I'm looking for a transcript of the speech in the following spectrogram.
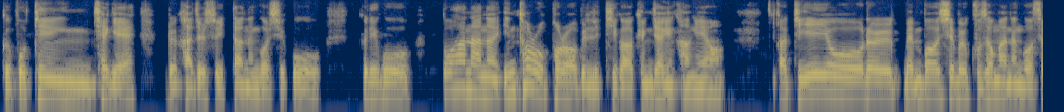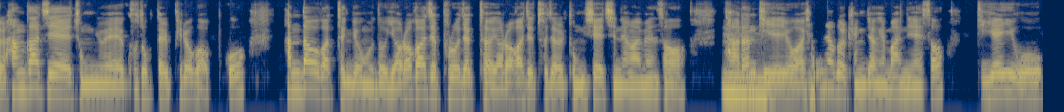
그 voting 체계를 가질 수 있다는 것이고, 그리고 또 하나는 interoperability가 굉장히 강해요. 그러니까 DAO를 멤버십을 구성하는 것을 한 가지의 종류에 구속될 필요가 없고 한DAO 같은 경우도 여러 가지 프로젝트, 여러 가지 투자를 동시에 진행하면서 다른 음. DAO와 협력을 굉장히 많이 해서 DAO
